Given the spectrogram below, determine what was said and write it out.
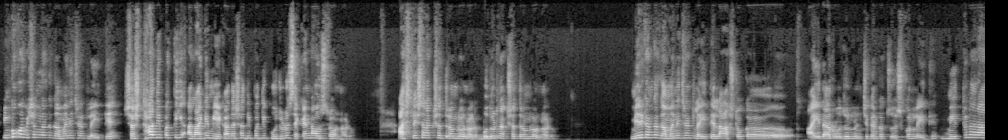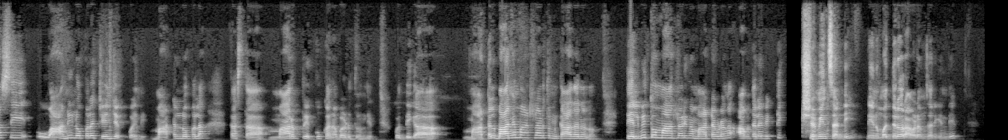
ఇంకొక విషయం కనుక గమనించినట్లయితే షష్ఠాధిపతి అలాగే మీ ఏకాదశాధిపతి కుజుడు సెకండ్ హౌస్లో ఉన్నాడు. అశ్లేష నక్షత్రంలో ఉన్నాడు. బుధుడు నక్షత్రంలో ఉన్నాడు. మీరు కనుక గమనించినట్లయితే లాస్ట్ ఒక ఐదారు రోజుల నుంచి కనుక చూసుకున్నట్లయితే మిథున రాశి వాణి లోపల చేంజ్ ఎక్కువైంది. మాటల లోపల కాస్త మార్పు ఎక్కువ కనబడుతుంది. కొద్దిగా మాటలు బాగానే మాట్లాడుతుంది కాదనను. తెలివితో మాట్లాడిన మాట కూడా అవతల వ్యక్తి క్షమించండి. నేను మధ్యలో రావడం జరిగింది.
